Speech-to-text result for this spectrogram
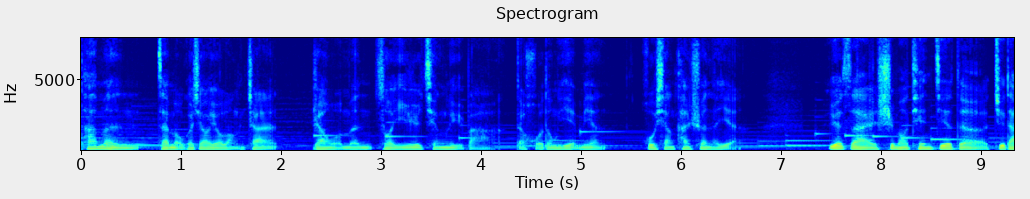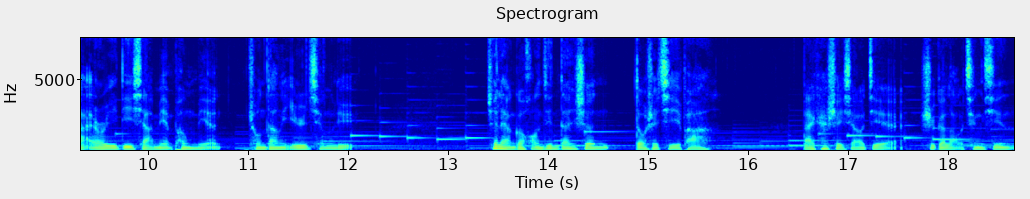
他们在某个交友网站“让我们做一日情侣吧”的活动页面互相看顺了眼，约在世贸天阶的巨大 LED 下面碰面，充当一日情侣。这两个黄金单身都是奇葩。白开水小姐是个老清新，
